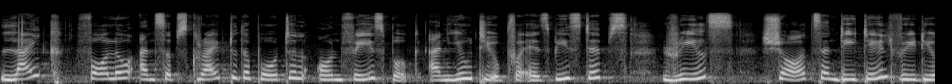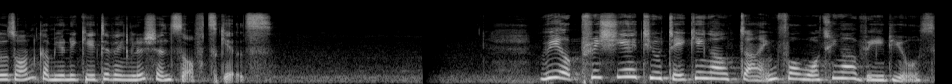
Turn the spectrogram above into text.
Like, follow, and subscribe to the portal on Facebook and YouTube for SB's tips, reels, shorts, and detailed videos on communicative English and soft skills. We appreciate you taking out time for watching our videos,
